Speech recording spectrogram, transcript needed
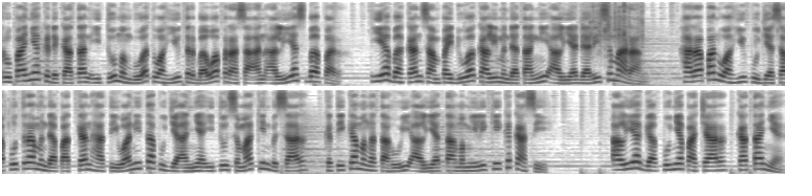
Rupanya kedekatan itu membuat Wahyu terbawa perasaan alias baper. Ia bahkan sampai dua kali mendatangi Alia dari Semarang. Harapan Wahyu Puja Saputra mendapatkan hati wanita pujaannya itu semakin besar, ketika mengetahui Alia tak memiliki kekasih. Alia gak punya pacar, katanya.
